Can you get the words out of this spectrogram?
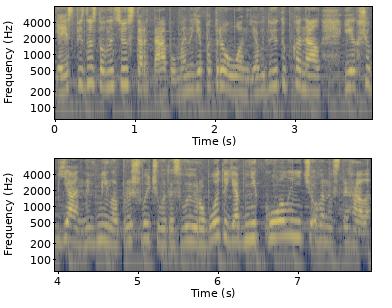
Я є співзасновницею стартапу. У мене є Patreon, я веду ютуб канал. І якщо б я не вміла пришвидшувати свою роботу, я б ніколи нічого не встигала.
